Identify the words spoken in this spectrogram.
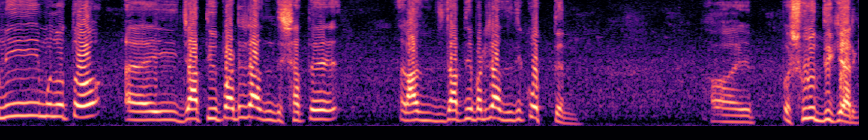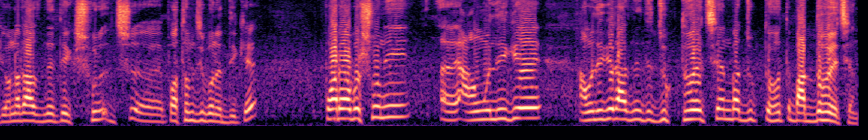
উনি মূলত এই জাতীয় পার্টির রাজনীতির সাথে জাতীয় পার্টির রাজনীতি করতেন। শুরুর দিকে আর কি, ওনার রাজনৈতিক প্রথম জীবনের দিকে। পরে অবশ্য উনি আওয়ামী লীগে আওয়ামী লীগের রাজনীতি যুক্ত হয়েছেন বা যুক্ত হতে বাধ্য হয়েছেন,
